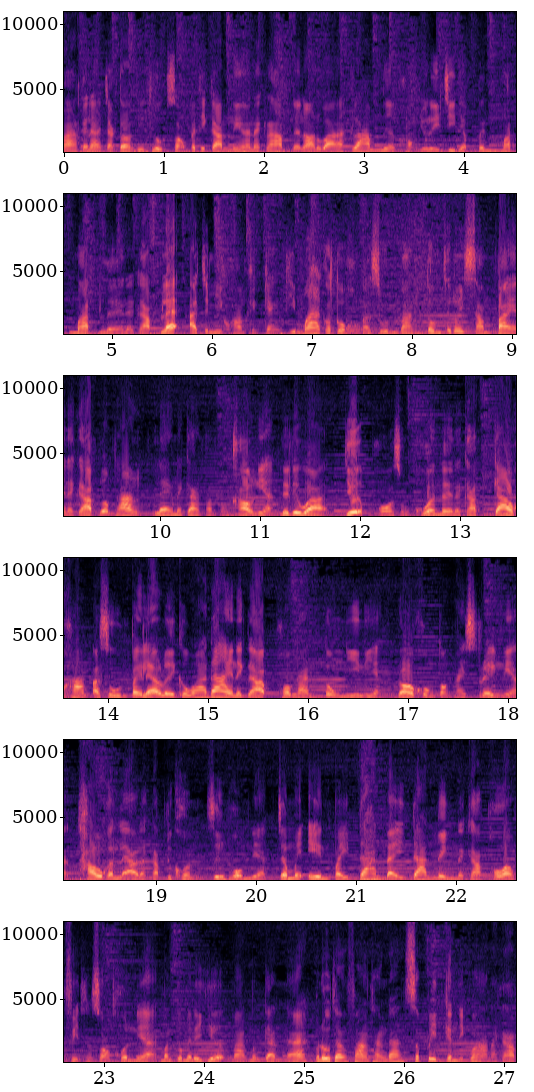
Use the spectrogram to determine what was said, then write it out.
มากนะจากตอนที่ถูกส่องไปที่กล้ามเนื้อนะครับแน่นอนว่ากล้ามเนื้อของโยโรอิจิเนี่ยเป็นมัดๆเลยนะครับและอาจจะมีความแข็งแกร่งที่มากกว่าตัวของอสูรบางตนซะด้วยซ้ำไปนะครับรวมทั้งแรงในการฟันของเขาเนี่ยเรียกได้ว่าเยอะพอสมควรเลยนะครับก้าวข้ามอสูรไปแล้วเลยก็ว่าได้นะครับเพราะงั้นตรงนี้เนี่ยเราคงต้องให้ strength เนี่ยเท่ากันแล้วนะครับทุกคน ซึ่งผมเนี่ยจะไม่เอนไปด้านใดด้านหนึ่งนะครับเพราะว่า feat ทั้งสองคนเนี่ยมันก็ไม่ได้เยอะมากเหมือนกันนะมาดูทั้งฝั่งทางด้าน speed กันดีกว่านะครับ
